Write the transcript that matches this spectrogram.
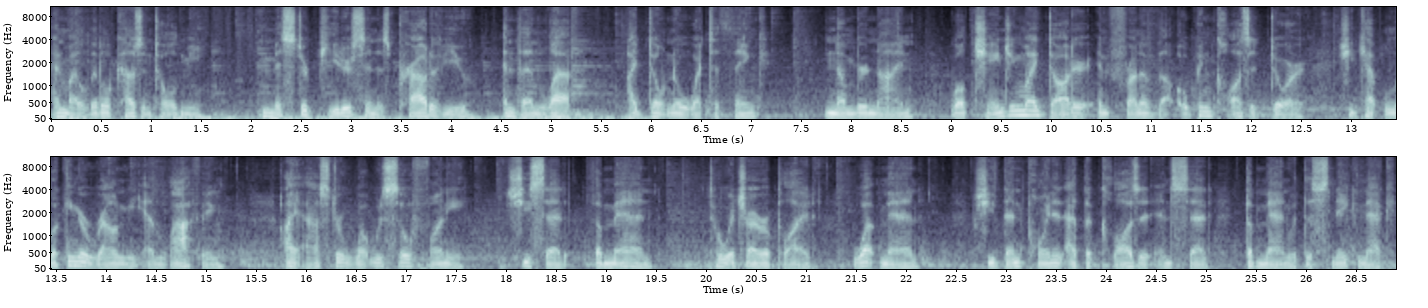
and my little cousin told me, Mr. Peterson is proud of you, and then left. I don't know what to think. Number 9. While changing my daughter in front of the open closet door, she kept looking around me and laughing. I asked her what was so funny. She said, the man. To which I replied, what man? She then pointed at the closet and said, The man with the snake neck.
